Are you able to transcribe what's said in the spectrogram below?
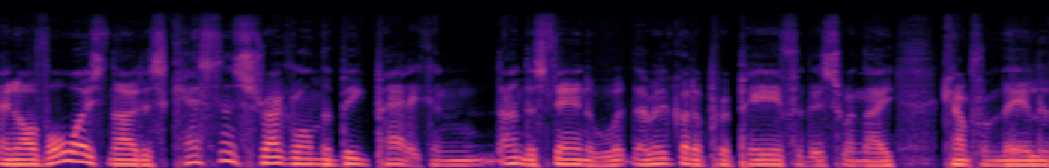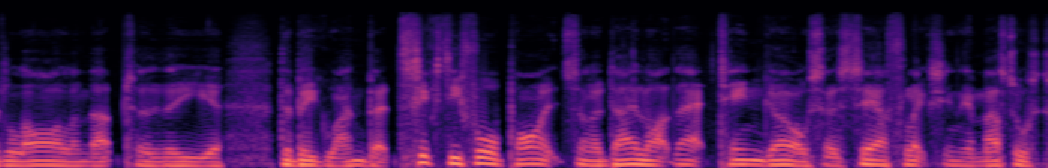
And I've always noticed Caston struggle on the big paddock and understandable. They've got to prepare for this when they come from their little island up to the the big one. But 64 points on a day like that, 10 goals. So South flexing their muscles.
